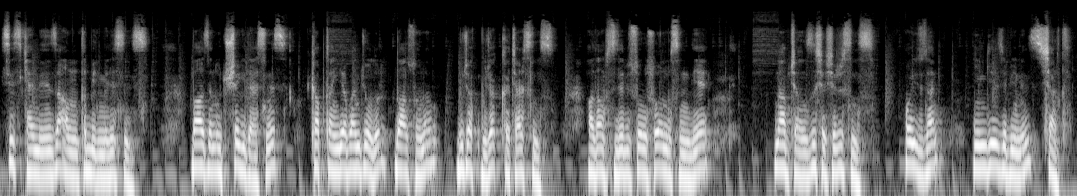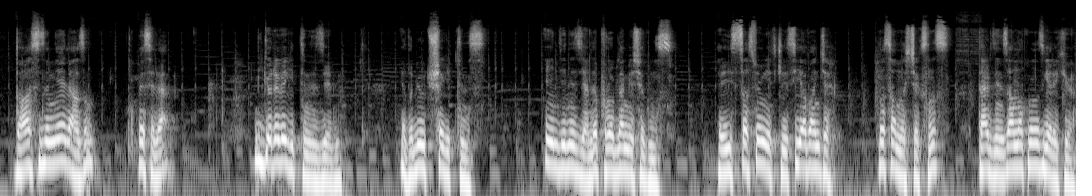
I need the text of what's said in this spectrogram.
Siz kendinizi anlatabilmelisiniz. Bazen uçuşa gidersiniz. Kaptan yabancı olur. Daha sonra bucak bucak kaçarsınız. Adam size bir soru sormasın diye ne yapacağınızı şaşırırsınız. O yüzden İngilizce bilmeniz şart. Daha size niye lazım? Mesela bir göreve gittiniz diyelim. Ya da bir uçuşa gittiniz. İndiğiniz yerde problem yaşadınız. E, istasyon yetkilisi yabancı. Nasıl anlaşacaksınız? Derdinizi anlatmanız gerekiyor.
